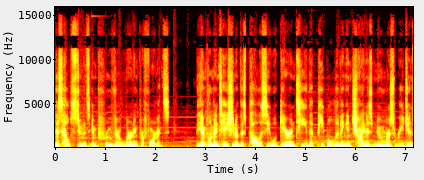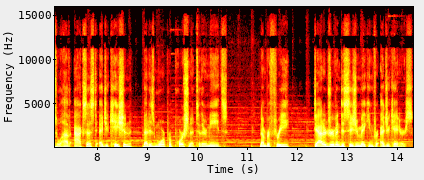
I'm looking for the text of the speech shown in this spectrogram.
this helps students improve their learning performance. The implementation of this policy will guarantee that people living in China's numerous regions will have access to education that is more proportionate to their needs. Number 3. Data-driven decision-making for educators.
